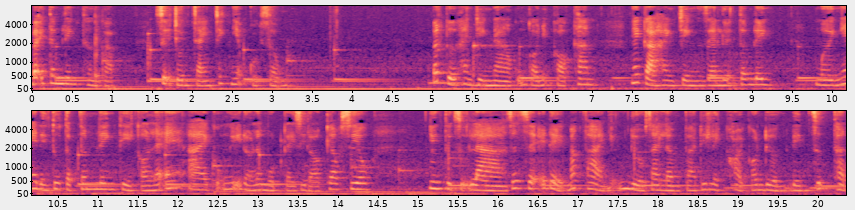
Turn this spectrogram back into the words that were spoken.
Bẫy tâm linh thường gặp, Sự trốn tránh trách nhiệm cuộc sống. Bất cứ hành trình nào cũng có những khó khăn, Ngay cả hành trình rèn luyện tâm linh. Mới nghe đến tu tập tâm linh thì có lẽ ai cũng nghĩ đó là một cái gì đó keo siêu, nhưng thực sự là rất dễ để mắc phải những điều sai lầm và đi lệch khỏi con đường đến sự thật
